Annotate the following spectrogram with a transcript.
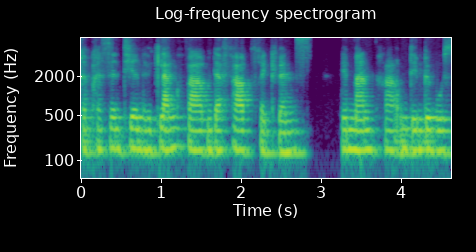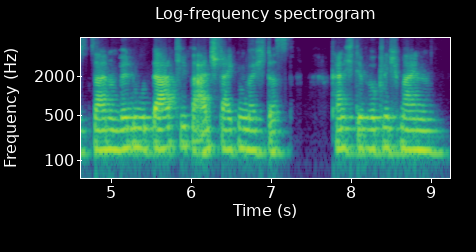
repräsentieren, den Klangfarben der Farbfrequenz dem Mantra und dem Bewusstsein. Und wenn du da tiefer einsteigen möchtest, kann ich dir wirklich mein,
